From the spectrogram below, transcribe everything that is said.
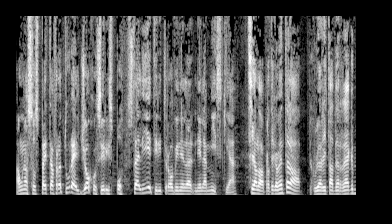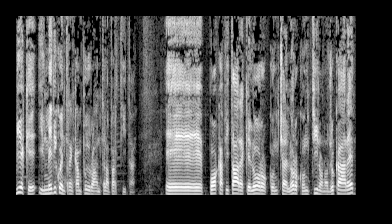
a una sospetta frattura e il gioco si risposta lì e ti ritrovi nella, nella mischia. Sì, allora praticamente la peculiarità del rugby è che il medico entra in campo durante la partita e può capitare che loro, cioè, loro continuano a giocare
